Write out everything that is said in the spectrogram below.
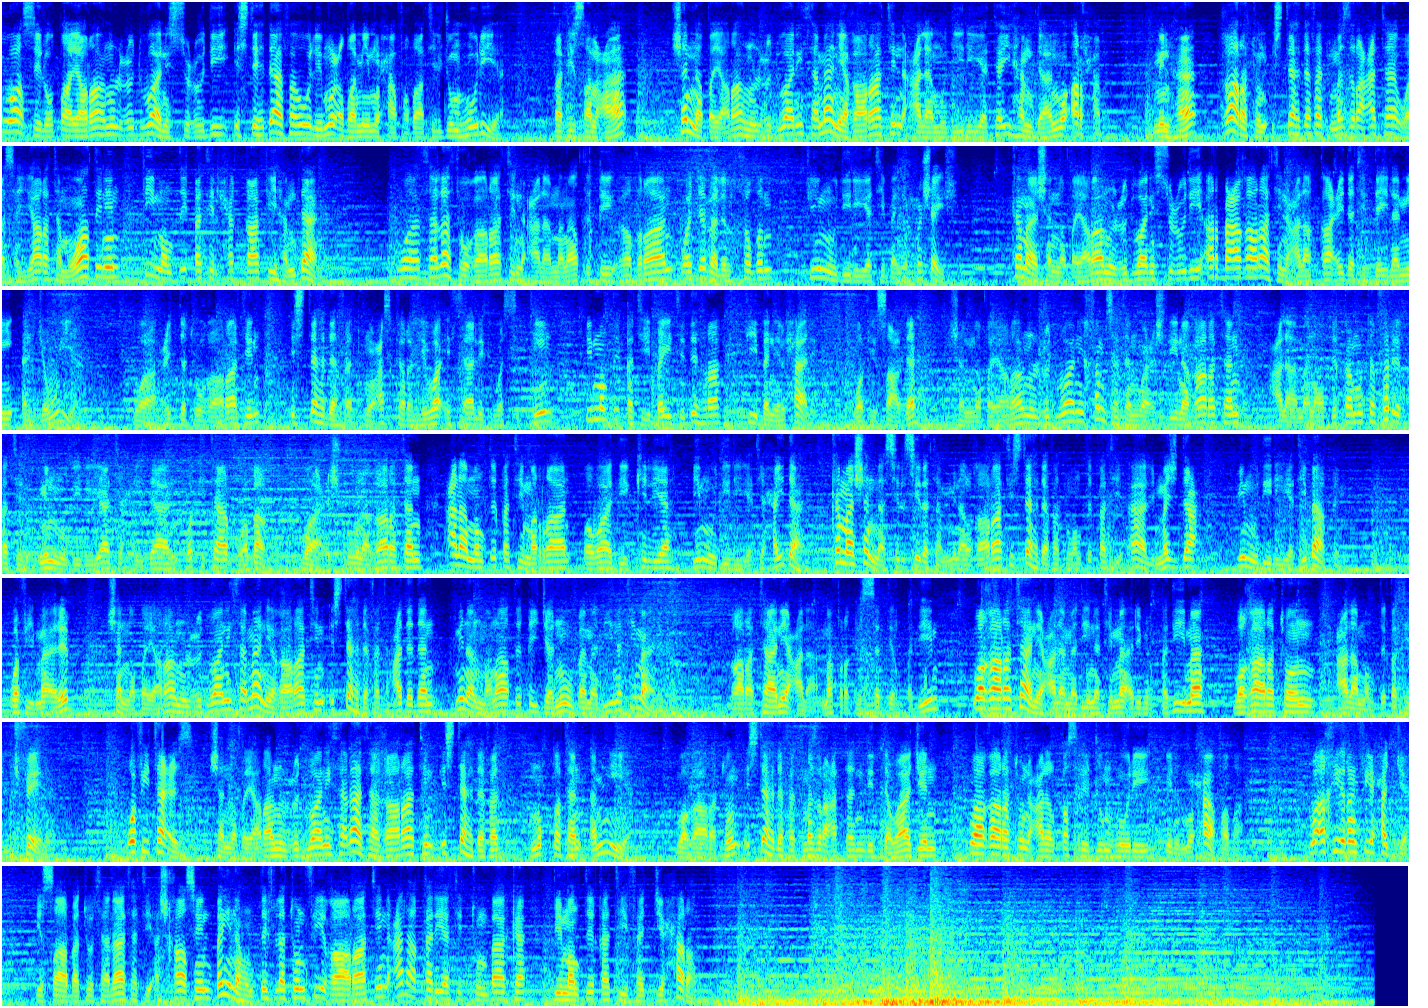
يواصل طيران العدوان السعودي استهدافه لمعظم محافظات الجمهورية. ففي صنعاء شن طيران العدوان ثمان غارات على مديريتي همدان وأرحب. منها غارة استهدفت مزرعة وسيارة مواطن في منطقة الحقة في همدان. وثلاث غارات على مناطق غضران وجبل الخضم في مديرية بني حشيش. كما شن طيران العدوان السعودي أربع غارات على قاعدة الديلمي الجوية. وعدة غارات استهدفت معسكر اللواء الثالث والستين في منطقة بيت دهرة في بني الحارث. وفي صعدة شن طيران العدوان 25 غارة على مناطق متفرقة من مديريات حيدان وكتاب وباغ. وعشرون غارة على منطقة مران ووادي كلية بمديرية حيدان. كما شن سلسلة من الغارات استهدفت منطقة آل مجدع بمديرية باقم وفي مأرب شن طيران العدوان ثمان غارات استهدفت عددا من المناطق جنوب مدينة مأرب. غارتان على مفرق السد القديم وغارتان على مدينة مأرب القديمة وغارة على منطقة الجفينة وفي تعز شن طيران العدوان ثلاث غارات استهدفت نقطة أمنية. وغارة استهدفت مزرعة للدواجن وغارة على القصر الجمهوري بالمحافظة. وأخيرا في حجة إصابة ثلاثة أشخاص بينهم طفلة في غارات على قرية التنباكة بمنطقة فج حرم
